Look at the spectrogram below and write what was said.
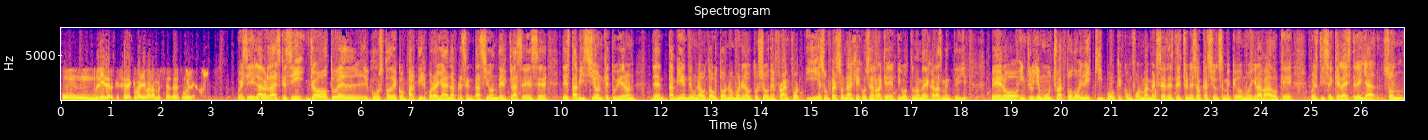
un líder que se ve que va a llevar a Mercedes muy lejos. Pues sí, la verdad es que sí. Yo tuve el gusto de compartir por allá en la presentación del clase S de esta visión que tuvieron de- también de un auto autónomo en el Auto Show de Frankfurt. Y es un personaje, José Ra, que digo, tú no me dejarás mentir, pero incluye mucho a todo el equipo que conforma Mercedes. De hecho, en esa ocasión se me quedó muy grabado que pues dice que la estrella son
